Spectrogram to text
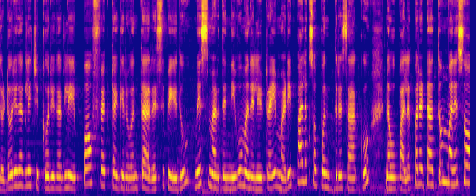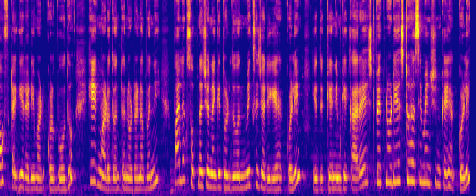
ದೊಡ್ಡವರಿಗಾಗಲಿ ಚಿಕ್ಕವರಿಗಾಗಲಿ ಪರ್ಫೆಕ್ಟ್ ಆಗಿರುವಂಥ ರೆಸಿಪಿ ಇದು. ಮಿಸ್ ಮಾಡದೆ, ನೀವು ಮನೇಲಿ ಟ್ರೈ ಮಾಡಿ. ಪಾಲಕ್ ಸೊಪ್ಪು ಅಂದ್ರೆ ಸಾಕು. ನಾವು ಪಾಲಕ್ ಪರೋಟ ತುಂಬಾ ಸಾಫ್ಟಾಗಿ ರೆಡಿ ಮಾಡ್ಕೊಳ್ಬೋದು. ಹೇಗೆ ಮಾಡೋದು ಅಂತ ನೋಡೋಣ ಬನ್ನಿ. ಪಾಲಕ್ ಸೊಪ್ಪನ್ನ ಚೆನ್ನಾಗಿ ತೊಳೆದು ಒಂದು ಮಿಕ್ಸಿ ಜರಿಗೆ ಹಾಕ್ಕೊಳ್ಳಿ. ಇದಕ್ಕೆ ನಿಮಗೆ ಖಾರ ಎಷ್ಟು ಬೇಕು ನೋಡಿ ಅಷ್ಟು ಹಸಿಮೆಣಸಿನ್ಕಾಯಿ ಹಾಕ್ಕೊಳ್ಳಿ.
